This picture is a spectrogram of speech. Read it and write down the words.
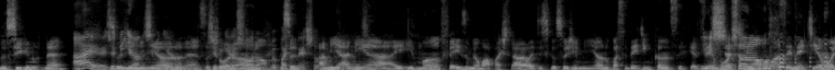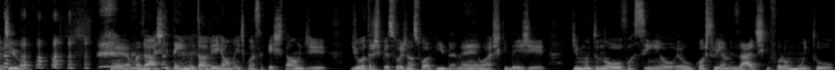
meu signo, né? Ah, é, Sou geminiano, geminiano, né? Sou Geminiano chorão. chorão. Meu pai Eu sou- também é chorão. A minha, a minha irmã fez o meu mapa astral, ela disse que eu sou geminiano com acidente em câncer, quer dizer, Ixi, é emotivo chorão. com acidente emotivo. É, mas eu acho que tem muito a ver realmente com essa questão de, de outras pessoas na sua vida, né? Eu acho que desde de muito novo, assim, eu, eu construí amizades que foram muito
